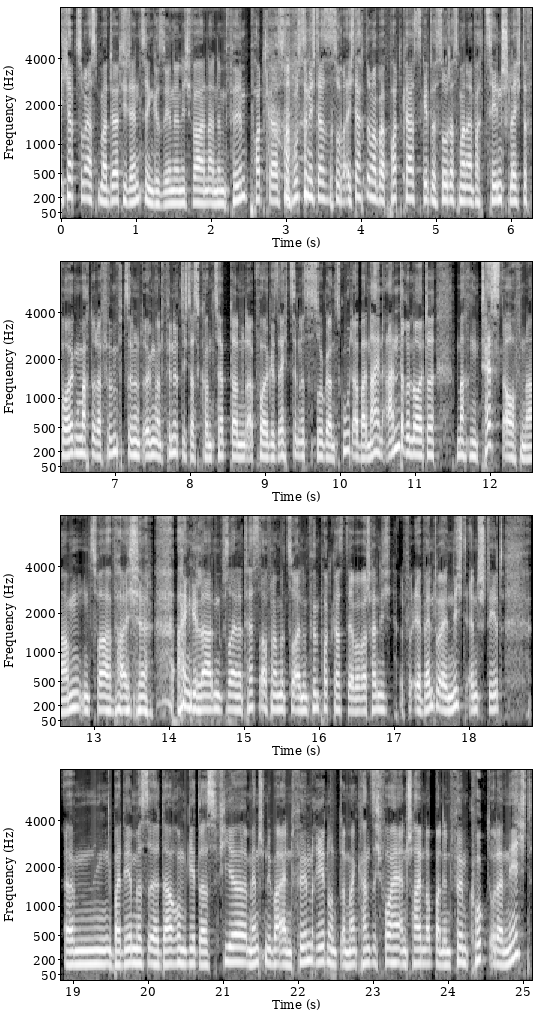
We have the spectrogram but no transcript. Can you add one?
Ich habe zum ersten Mal Dirty Dancing gesehen, denn ich war in einem Film-Podcast. Ich wusste nicht, dass es so. Ich dachte immer, bei Podcasts geht es so, dass man einfach zehn schlechte Folgen macht oder 15 und irgendwann findet sich das Konzept dann und ab Folge 16 ist es so ganz gut. Aber nein, andere Leute machen Testaufnahmen. Und zwar war ich äh, eingeladen für eine Testaufnahme zu einem Filmpodcast, der aber wahrscheinlich eventuell nicht entsteht, ähm, bei dem es äh, darum geht, dass vier Menschen über einen Film reden und man kann sich vorher entscheiden, ob man den Film guckt oder nicht.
